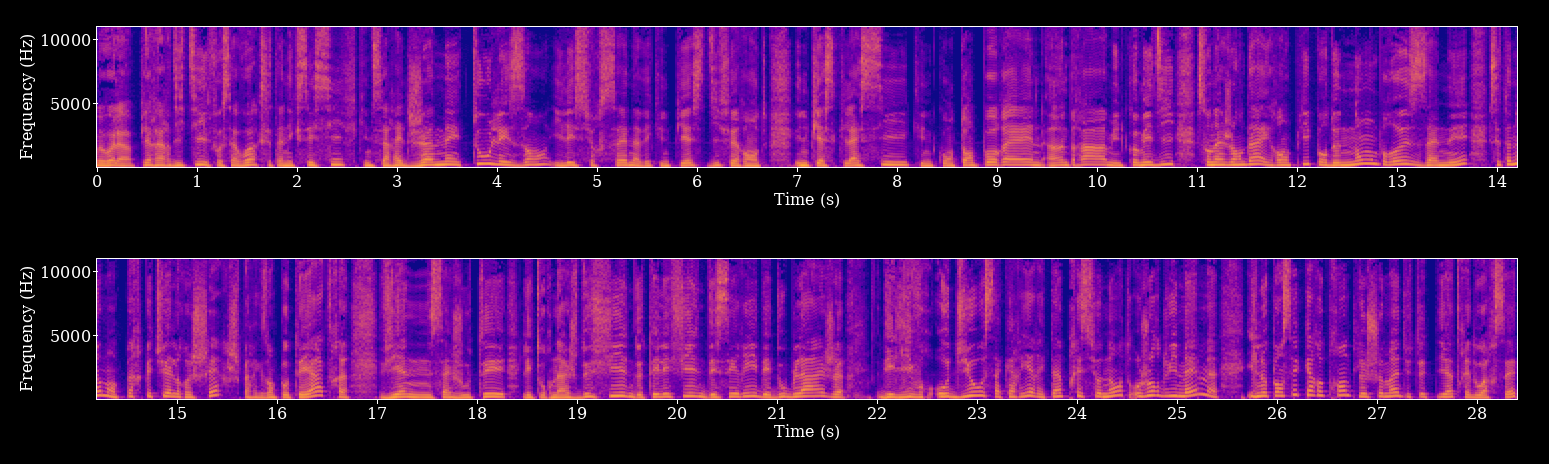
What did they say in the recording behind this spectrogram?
Mais voilà, Pierre Arditi, il faut savoir que c'est un excessif qui ne s'arrête jamais. Tous les ans, il est sur scène avec une pièce différente. Une pièce classique, une contemporaine, un drame, une comédie. Son agenda est rempli pour de nombreuses années. C'est un homme en perpétuelle recherche. Par exemple, au théâtre, viennent s'ajouter les tournages de films, de téléfilms, des séries, des doublages, des livres audio. Sa carrière est impressionnante. Aujourd'hui même, il ne pensait qu'à reprendre le chemin du théâtre Édouard VII.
